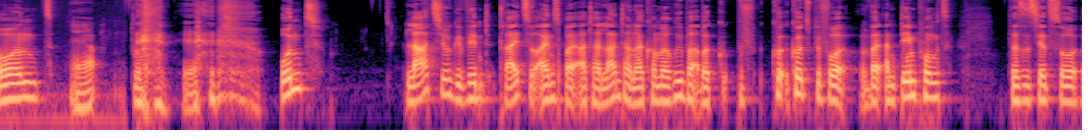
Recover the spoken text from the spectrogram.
Und Ja. ja. Und Lazio gewinnt 3 zu 1 bei Atalanta und da kommen wir rüber, aber ku- ku- kurz bevor, weil an dem Punkt, das ist jetzt so,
